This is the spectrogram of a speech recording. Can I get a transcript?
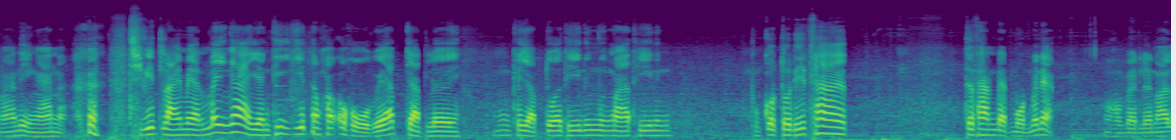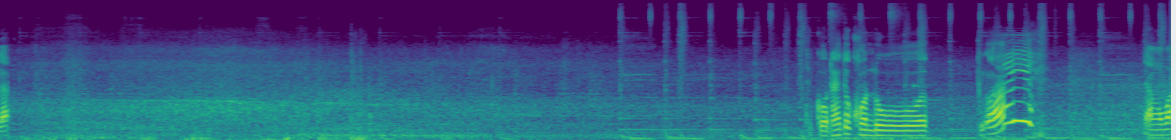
มาดิงานอะ ชีวิตไลแมนไม่ง่ายอย่างที่คิดนะครับ โอ้โห แวบจัดเลย ขยับตัวทีนึงมึงมาทีนึง ผมกดตัวนี้ถ้า จะทันแบตหมดไหมเนี่ย โอ้โหแบตเหลือน้อยแล้วจะกดให้ทุกคนดูเอ้ยอย่างไว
